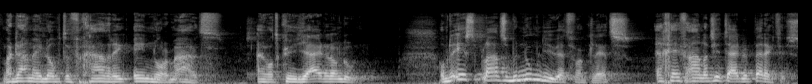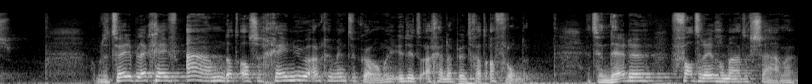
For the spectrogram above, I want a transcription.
Maar daarmee loopt de vergadering enorm uit. En wat kun jij er dan doen? Op de eerste plaats benoem die wet van klets en geef aan dat je tijd beperkt is. Op de tweede plek geef aan dat als er geen nieuwe argumenten komen, je dit agendapunt gaat afronden. En ten derde, vat regelmatig samen,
